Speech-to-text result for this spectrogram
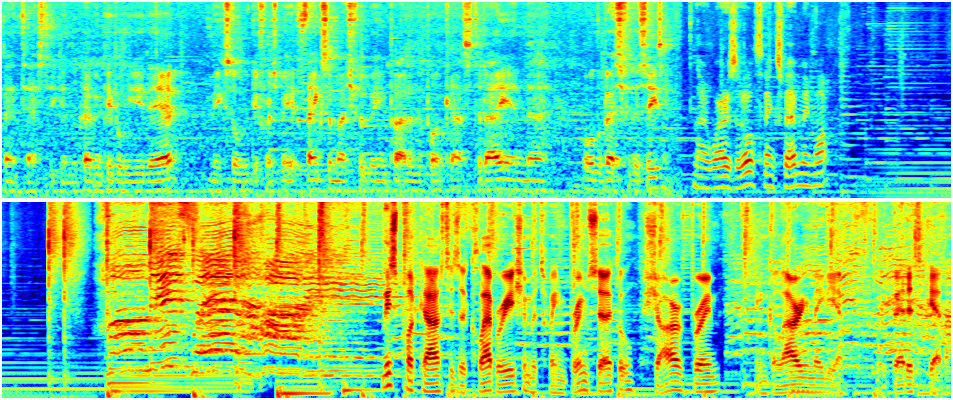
Fantastic. And look, having people with you there makes all the difference. But thanks so much for being part of the podcast today and uh, all the best for the season. No worries at all. Thanks for having me, Mike. This podcast is a collaboration between Broome Circle, Shire of Broome, and Goolarri Media. We're better together.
